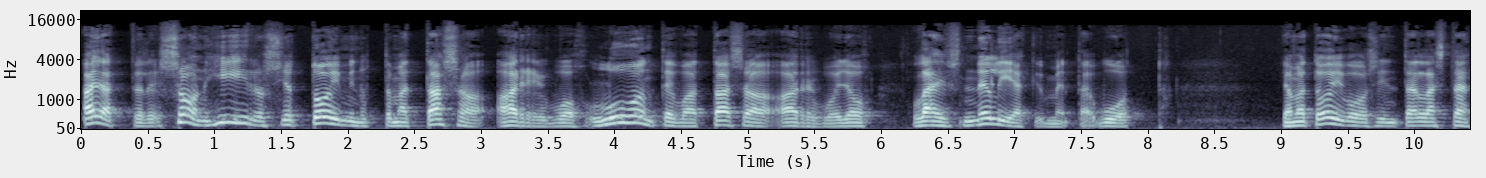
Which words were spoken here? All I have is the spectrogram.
ajattele, se on hiiros jo toiminut tämä tasa-arvo, luonteva tasa-arvo jo lähes 40 vuotta. Ja mä toivoisin tällaista,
